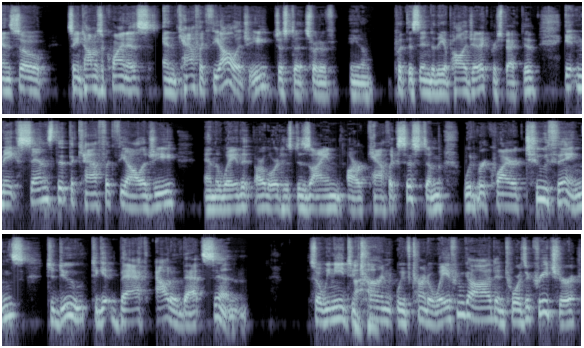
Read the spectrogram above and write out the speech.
And so St. Thomas Aquinas and Catholic theology, just to sort of, you know, put this into the apologetic perspective, it makes sense that the Catholic theology and the way that our Lord has designed our Catholic system would require two things to do to get back out of that sin. So we need to uh-huh. turn, we've turned away from God and towards a creature,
